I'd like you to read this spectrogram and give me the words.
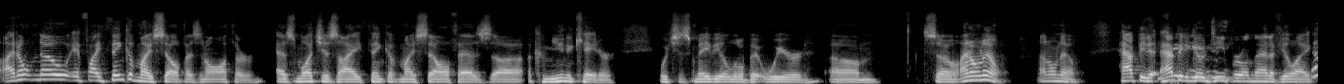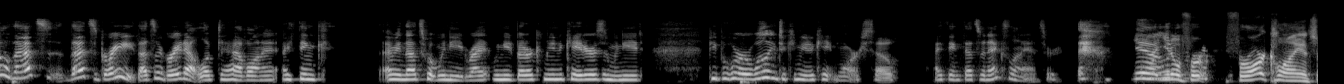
I don't know if I think of myself as an author as much as I think of myself as uh, a communicator, which is maybe a little bit weird. Um, so I don't know. I don't know. Happy to happy to go deeper on that if you like. No, that's that's great. That's a great outlook to have on it. I think. I mean, that's what we need, right? We need better communicators, and we need people who are willing to communicate more. So I think that's an excellent answer. Yeah, you know, for for our clients,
